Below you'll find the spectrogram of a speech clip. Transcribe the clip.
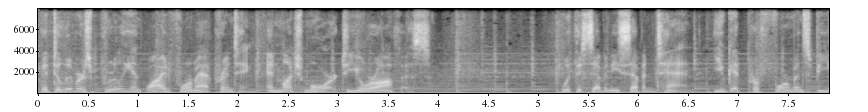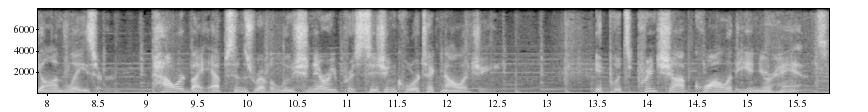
that delivers brilliant wide format printing and much more to your office. With the 7710, you get performance beyond laser powered by Epson's revolutionary precision core technology. It puts print shop quality in your hands,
